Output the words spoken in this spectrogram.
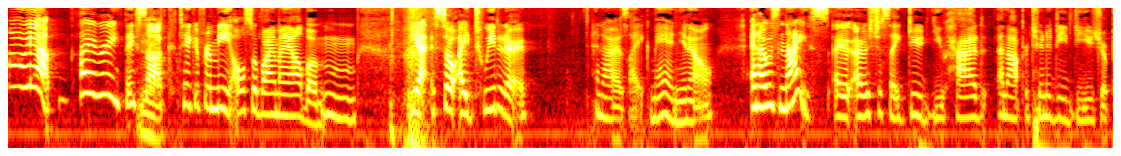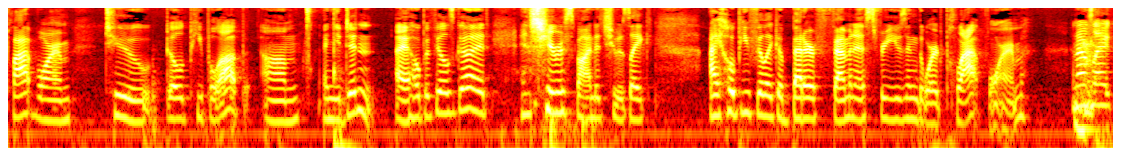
oh yeah, I agree, they suck. Take it from me. Also buy my album. Mm. yeah. So I tweeted her, and I was like, man, you know, and I was nice. I, I was just like, dude, you had an opportunity to use your platform to build people up, um, and you didn't. I hope it feels good. And she responded, she was like, I hope you feel like a better feminist for using the word platform. And I was mm-hmm. like,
